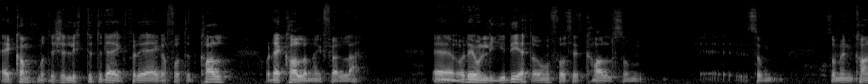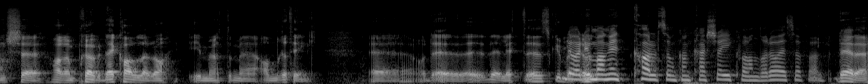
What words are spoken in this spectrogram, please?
jeg kan på en måte ikke lytte til deg fordi jeg har fått et kall, og det kallet meg følge. Eh, og det er jo en lydighet overfor sitt kall som, eh, som, som en kanskje har en prøvd det kallet da, i møte med andre ting. Eh, og det, det er litt eh, skummelt. Da er det jo mange kall som kan krasje i hverandre, da, i så fall. Det er det.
